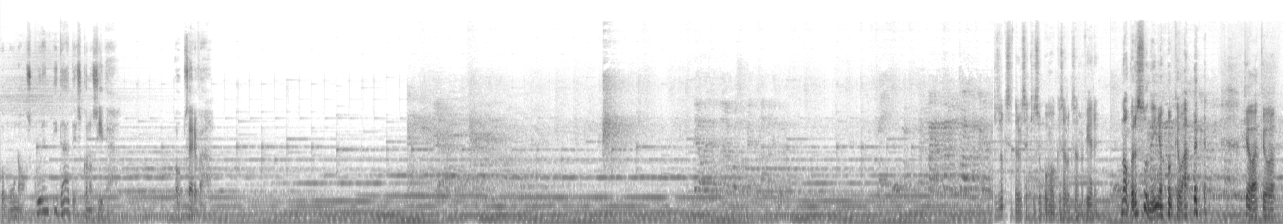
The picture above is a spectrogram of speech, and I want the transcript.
como una oscura entidad desconocida. Observa. Lo que se atraviesa aquí, supongo que es a lo que se refiere. No, pero es un niño, que va. que va, que va.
